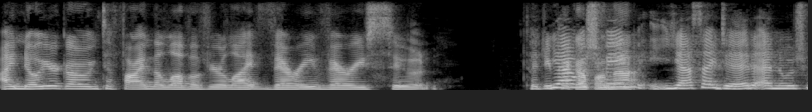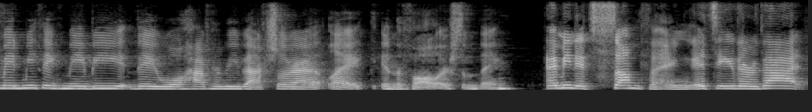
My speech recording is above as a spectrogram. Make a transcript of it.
i know you're going to find the love of your life very very soon did you yeah, pick which up on made that? yes i did and which made me think maybe they will have her be bachelorette like in the fall or something I mean, it's something. It's either that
